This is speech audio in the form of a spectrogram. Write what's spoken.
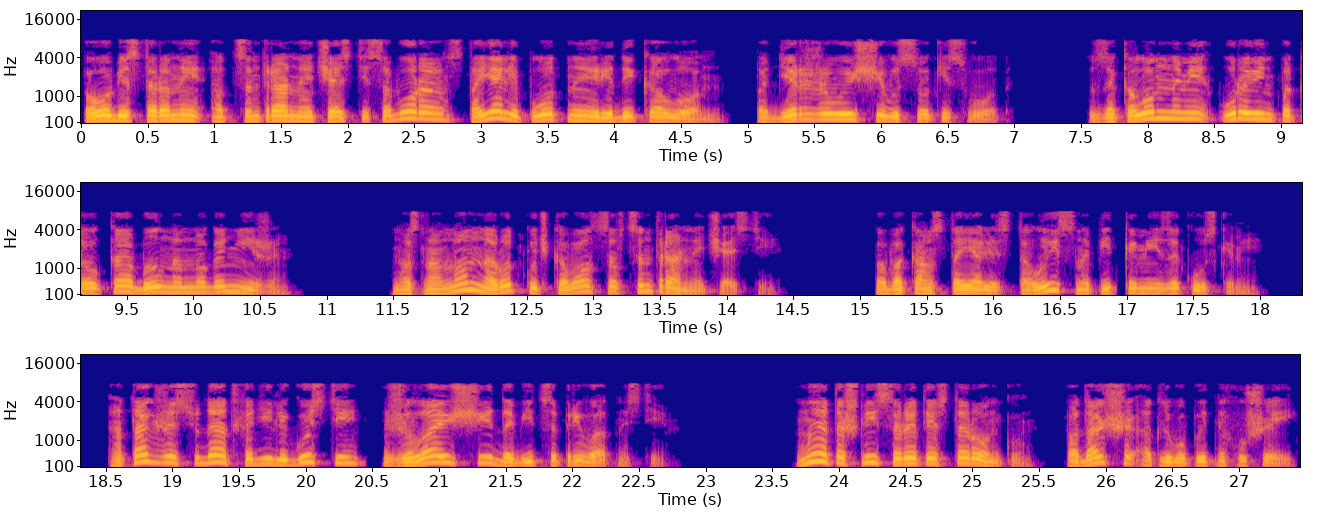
По обе стороны от центральной части собора стояли плотные ряды колонн, поддерживающий высокий свод. За колоннами уровень потолка был намного ниже. В основном народ кучковался в центральной части. По бокам стояли столы с напитками и закусками. А также сюда отходили гости, желающие добиться приватности. Мы отошли с Эретой в сторонку, подальше от любопытных ушей.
